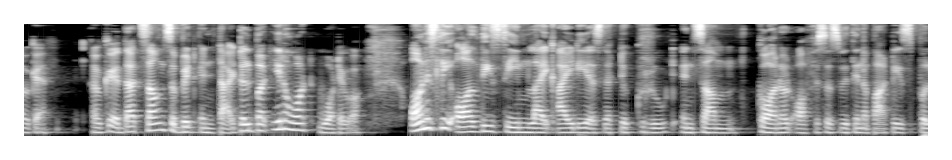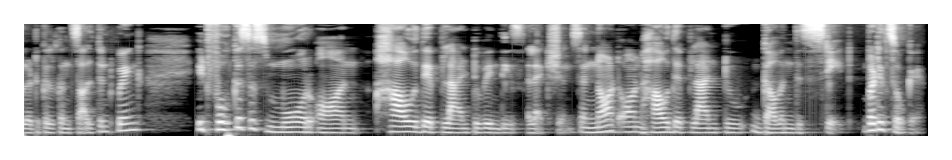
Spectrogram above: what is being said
Okay. Okay, that sounds a bit entitled, but you know what? Whatever. Honestly, all these seem like ideas that took root in some corner offices within a party's political consultant wing. It focuses more on how they plan to win these elections and not on how they plan to govern the state. But it's okay.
